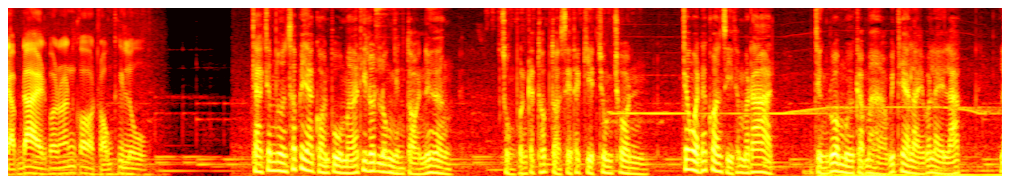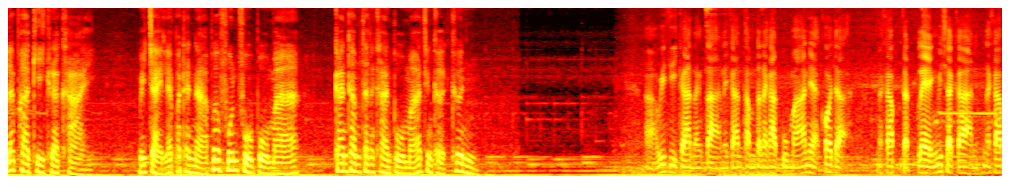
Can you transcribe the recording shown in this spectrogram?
จับได้เพราะนั้นก็2กิโล จากจำนวนทรัพยากรปูม้าที่ลดลงอย่างต่อเนื่อง ส่งผลกระทบต่อเศรษฐกิจชุมชน จังหวัดนครศรีธรรมราช จึงร่วมมือกับมหาวิทยาลัยวลัยลักษณ์ และภาคีเครือข่าย วิจัยและพัฒนาเพื่อฟื้นฟูปูม้า การทำธนาคารปูม้าจึงเกิดขึ้น วิธีการต่างๆ ในการทำธนาคารปูม้าเนี่ยก็จะนะครับจัดแปลงวิชาการนะครับ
